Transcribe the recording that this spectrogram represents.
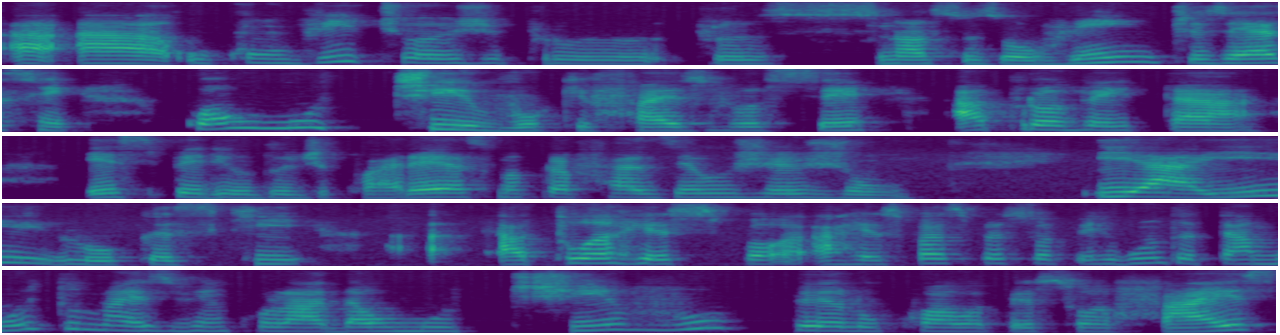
a, a, o convite hoje para os nossos ouvintes é assim: qual o motivo que faz você aproveitar esse período de quaresma para fazer o jejum? E aí, Lucas, que a tua resposta, a resposta para a sua pergunta está muito mais vinculada ao motivo pelo qual a pessoa faz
